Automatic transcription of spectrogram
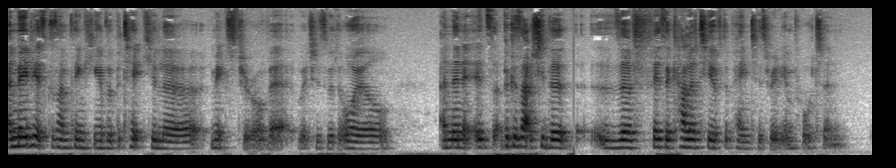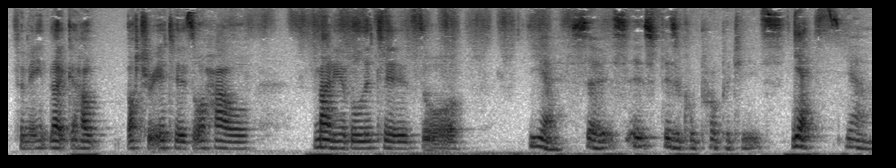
and maybe it's because I'm thinking of a particular mixture of it, which is with oil, and then it's because actually the the physicality of the paint is really important for me, like how buttery it is or how malleable it is, or Yes. So it's it's physical properties. yes, Yeah.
